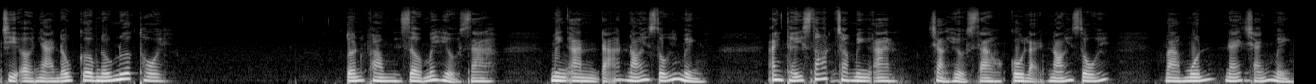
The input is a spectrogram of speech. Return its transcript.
Chỉ ở nhà nấu cơm nấu nước thôi. Tuấn Phong giờ mới hiểu ra. Minh An đã nói dối mình. Anh thấy xót cho Minh An, Chẳng hiểu sao cô lại nói dối Và muốn né tránh mình.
